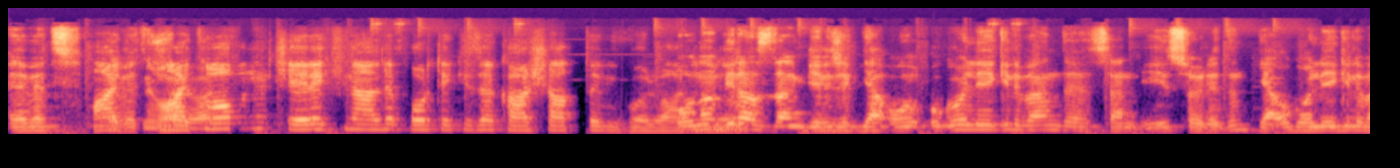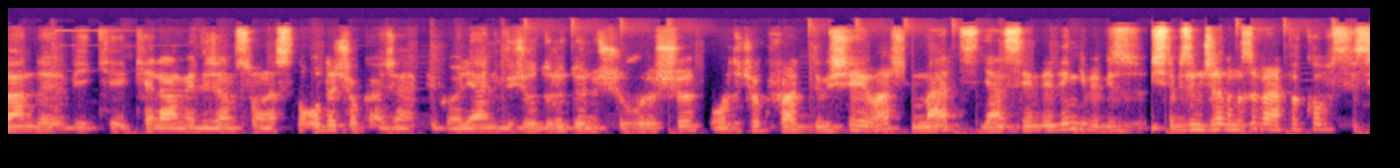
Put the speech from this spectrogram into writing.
Evet. Mike, evet. Michael Owen'ın çeyrek finalde Portekiz'e karşı attığı bir gol var. Ona birazdan gelecek. Ya o, o golle ilgili ben de sen iyi söyledin. Ya o golle ilgili ben de bir iki kelam edeceğim sonrasında. O da çok acayip bir gol. Yani vücudunu dönüşü, vuruşu. Orada çok farklı bir şey var. Mert yani senin dediğin gibi biz işte bizim canımızı Verpakovskis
